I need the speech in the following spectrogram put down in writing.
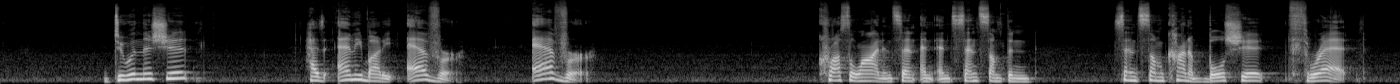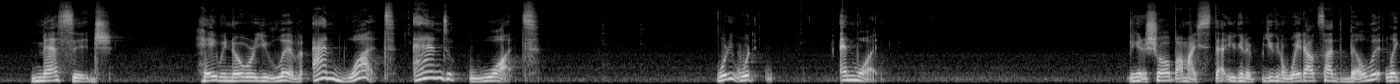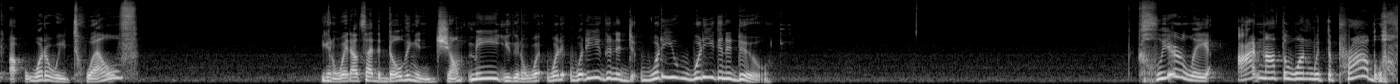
doing this shit has anybody ever, ever cross the line and send and, and sent something, send some kind of bullshit threat message. Hey, we know where you live. And what? And what? What do you, what and what? You're gonna show up on my step. You're gonna you're gonna wait outside the building. Like, uh, what are we? Twelve? You're gonna wait outside the building and jump me? You're gonna what? What, what are you gonna do? What are you What are you gonna do? Clearly, I'm not the one with the problem.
